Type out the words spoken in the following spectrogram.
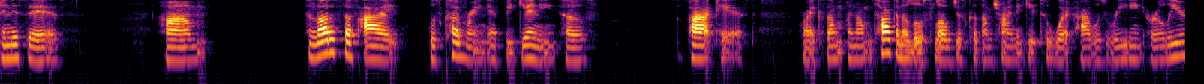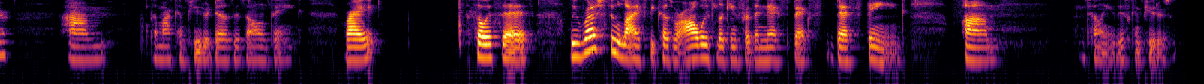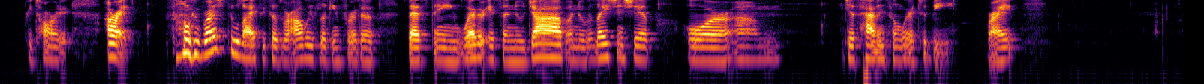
and it says, um, a lot of stuff I was covering at the beginning of the podcast, right? Because I'm and I'm talking a little slow just because I'm trying to get to what I was reading earlier. Um, but my computer does its own thing, right? So it says, we rush through life because we're always looking for the next best best thing. Um, I'm telling you, this computer's retarded. All right. So we rush through life because we're always looking for the best thing, whether it's a new job, a new relationship, or um, just having somewhere to be, right?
